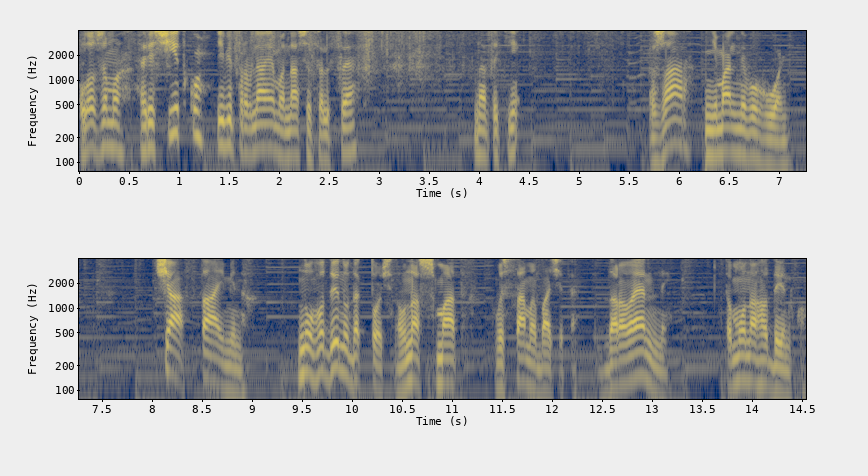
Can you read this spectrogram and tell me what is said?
Ложимо решітку і відправляємо наше сальце на такий жар, мінімальний вогонь. Час, таймінг. Ну, годину так точно. У нас шмат, ви ж саме бачите, здоровенний, тому на годинку.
